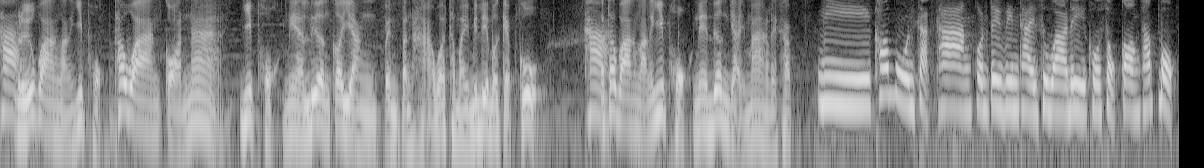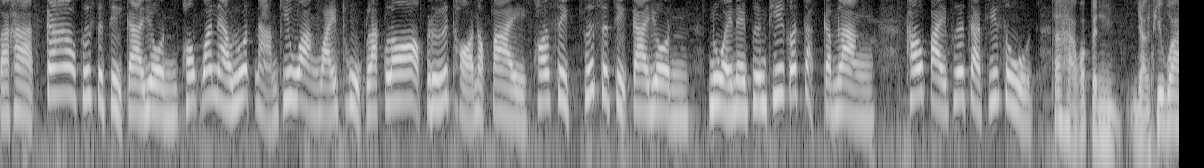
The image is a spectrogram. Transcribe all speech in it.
ค่ะ หรือวางหลัง26 ถ้าวางก่อนหน้า 26เนี่ยเรื่องก็ยังเป็นปัญหาว่าทำไมไม่รีบมาเก็บกู้ค่ะแต่ถ้าวางหลัง 26เนี่ยเรื่องใหญ่มากเลยครับ มีข้อมูลจากทางพลตรีวินไทยสุวารีโฆษกกองทัพบกอะค่ะ 9 พฤศจิกายน พบว่าแนวลวดหนามที่วางไว้ถูกลักลอบ หรือถอนออกไป พอ 10 พฤศจิกายน หน่วยในพื้นที่ก็จัดกำลัง เข้าไปเพื่อจะพิสูจน์ ถ้าหากว่าเป็นอย่างที่ว่า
